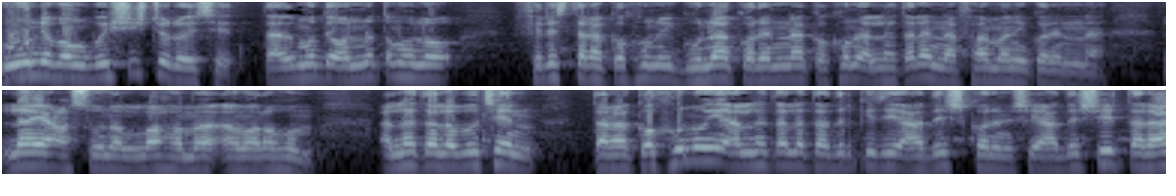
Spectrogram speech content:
গুণ এবং বৈশিষ্ট্য রয়েছে। তার মধ্যে অন্যতম হলো ফেরেস্তারা কখনোই গুণা করেন না কখনো আল্লাহ তালা নাফারমানি করেন না। লাই আসুন আল্লাহ আমারহম। আল্লাহ তালা বলছেন, তারা কখনোই আল্লাহ তালা তাদেরকে যে আদেশ করেন, সেই আদেশের তারা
